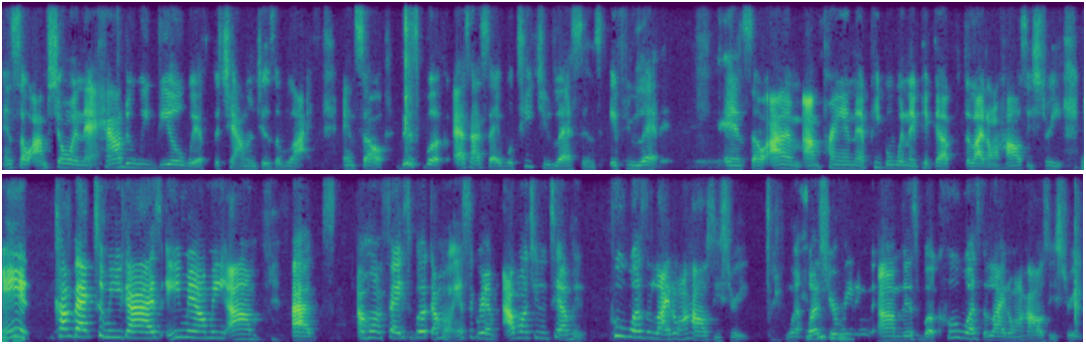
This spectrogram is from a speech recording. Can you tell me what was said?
and so i'm showing that how do we deal with the challenges of life? And so this book as i say will teach you lessons if you let it. And so i'm i'm praying that people when they pick up the light on halsey street mm-hmm. and come back to me you guys email me. Um i i'm on facebook i'm on instagram. I want you to tell me who was the light on halsey street when, once you're reading um, this book, who was the light on Halsey Street?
